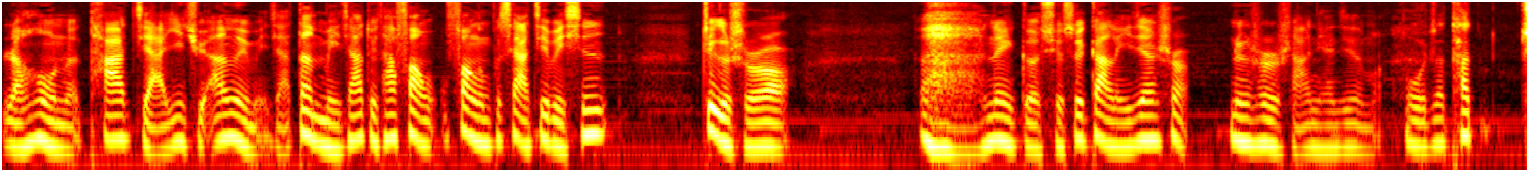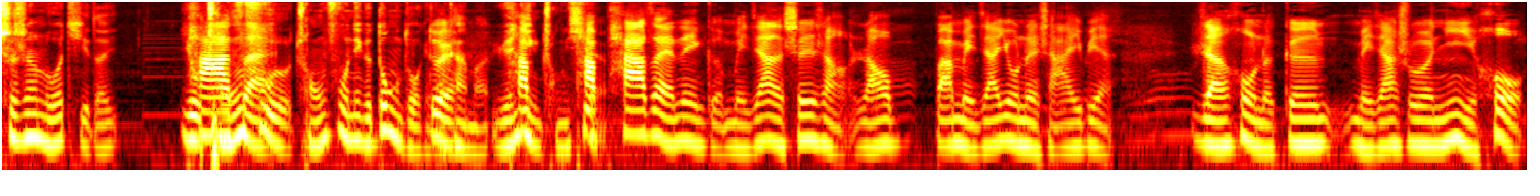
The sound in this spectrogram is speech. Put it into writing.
然后呢，他假意去安慰美嘉，但美嘉对他放放不下戒备心。这个时候，啊，那个雪穗干了一件事儿，那个事儿是啥？你还记得吗？我知道他赤身裸体的，又重复重复那个动作给他看嘛，远景重现他现。趴在那个美嘉的身上，然后把美嘉又那啥一遍，然后呢，跟美嘉说：“你以后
